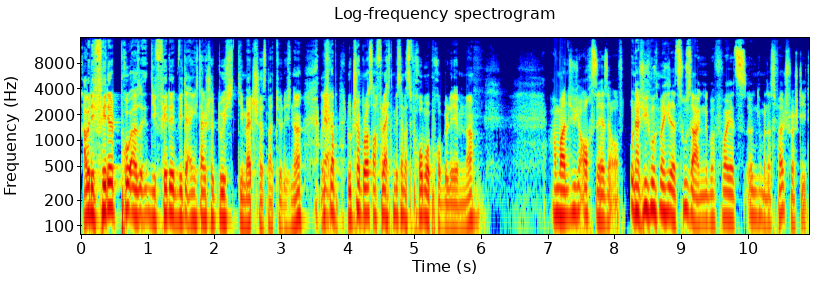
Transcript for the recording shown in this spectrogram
Aber die Fehde, pro- also die Fehde wird ja eigentlich dargestellt durch die Matches natürlich, ne? Aber ich Ja. glaube, Lucha Bros auch vielleicht ein bisschen das Promo-Problem, ne? Haben wir natürlich auch sehr, sehr oft. Und natürlich muss man hier dazu sagen, ne, bevor jetzt irgendjemand das falsch versteht.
